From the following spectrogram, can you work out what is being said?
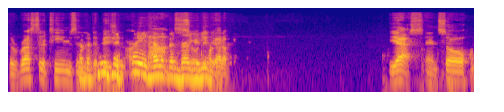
The rest of the teams in the the division are played haven't been very so good either. got a- yes, and so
